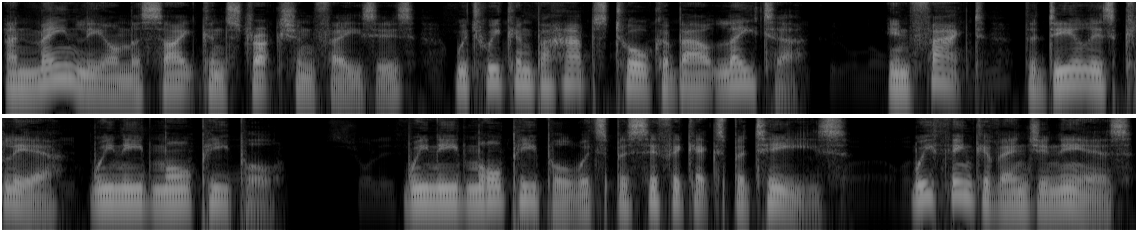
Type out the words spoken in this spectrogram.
and mainly on the site construction phases, which we can perhaps talk about later. In fact, the deal is clear we need more people. We need more people with specific expertise. We think of engineers,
